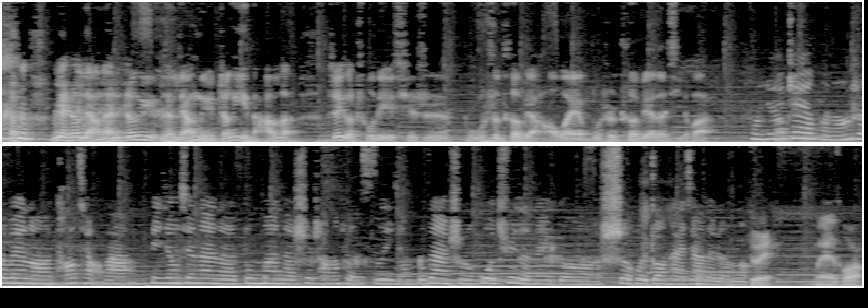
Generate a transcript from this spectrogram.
变成两男争一两女争一男了。这个处理其实不是特别好，我也不是特别的喜欢。我觉得这个可能是为了讨巧吧，毕竟现在的动漫的市场的粉丝已经不再是过去的那个社会状态下的人了。对，没错，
